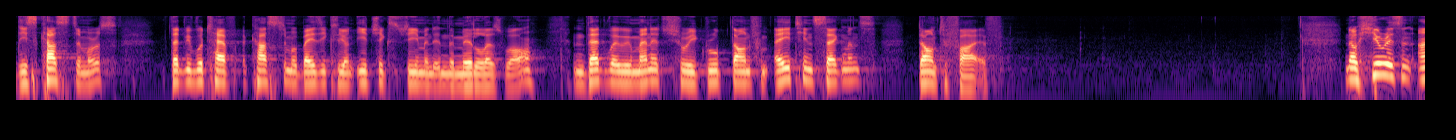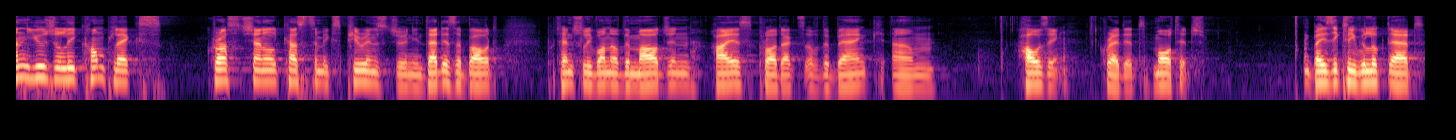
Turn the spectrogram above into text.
these customers, that we would have a customer basically on each extreme and in the middle as well. And that way we managed to regroup down from 18 segments down to five. Now here is an unusually complex cross-channel custom experience journey. And that is about potentially one of the margin highest products of the bank, um, housing, credit, mortgage. Basically, we looked at,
